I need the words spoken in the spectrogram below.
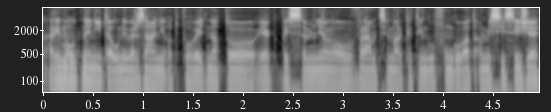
remote není ta univerzální odpověď na to, jak by se mělo v rámci marketingu fungovat a myslí si, že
